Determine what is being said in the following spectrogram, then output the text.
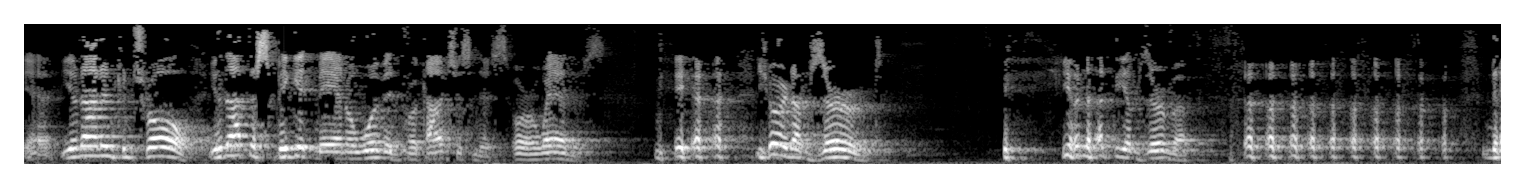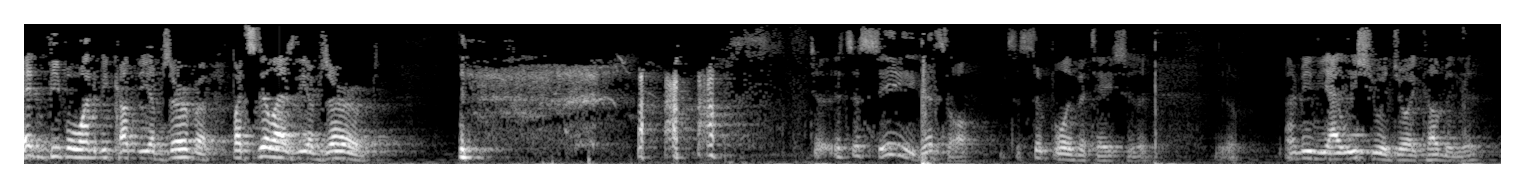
Yeah, you're not in control. You're not the spigot man or woman for consciousness or awareness. you're an observed. you're not the observer. then people want to become the observer, but still as the observed. it's a seeing, that's all. It's a simple invitation. You know, I mean, yeah, at least you enjoy coming. Yeah?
